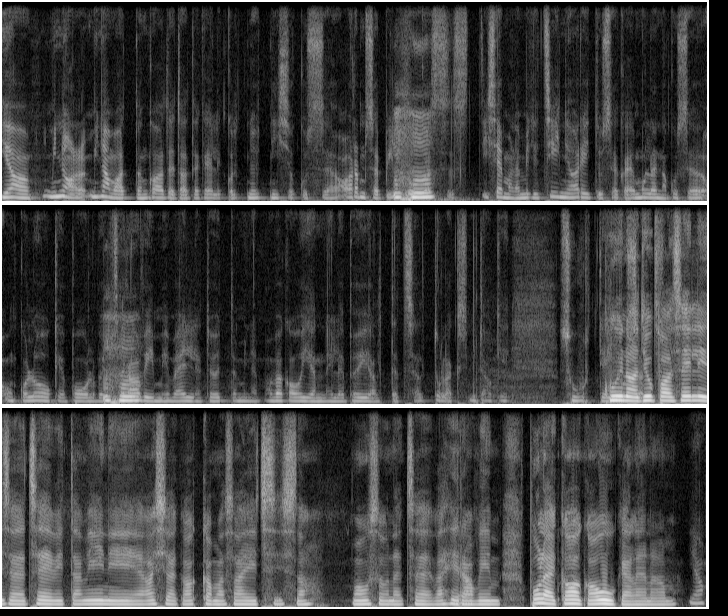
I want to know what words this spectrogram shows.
ja mina, mina vaatan ka teda tegelikult nüüd niisuguse armsa pilguga mm, -hmm. sest ise ma olen meditsiiniharidusega ja mulle nagu see onkoloogia pool või mm -hmm. see mhm. ravimi väljatöötamine, ma väga hoian neile pöialt, et sealt tuleks midagi suurt kui nad juba sellise C-vitamiini asjaga hakkama said, siis noh, ma usun, et see vähiravim ja. pole ka kaugel enam. jah,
